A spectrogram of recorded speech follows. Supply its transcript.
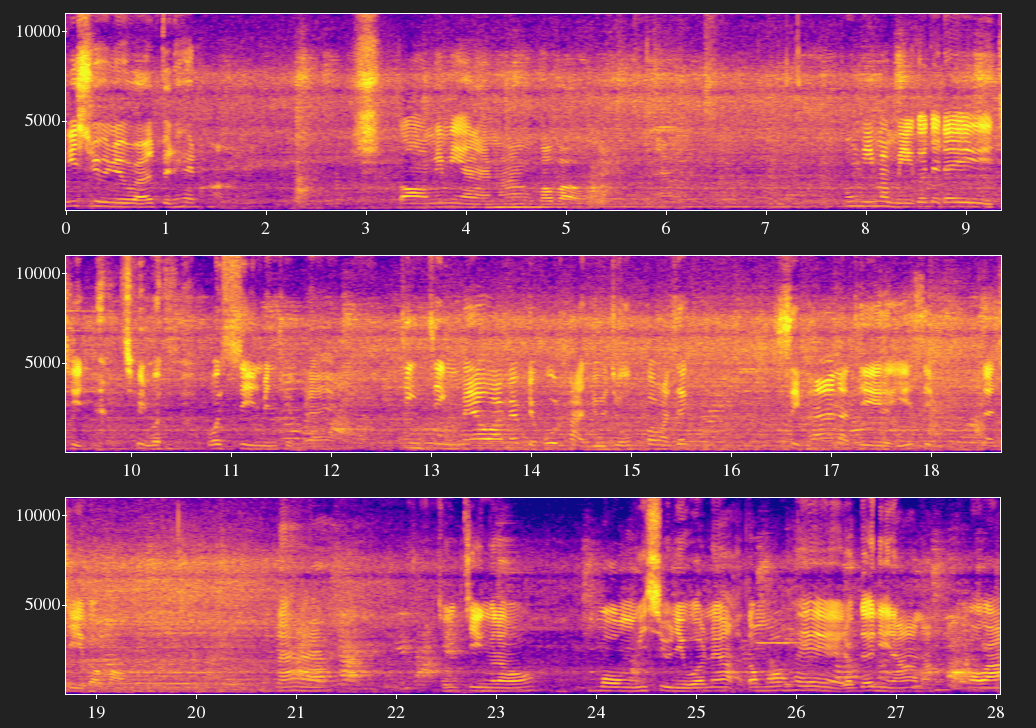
Miss Universe ประเทศไทย ก็ไม่มีอะไรมากเบาๆพรุ่งนี้มามีก็จะได้ฉีดฉีดวัคซีนเป็นเข็มแรก จริงๆ แม่ว่าแม่จะพูดผ่าน YouTube ประมาณสัก15นาทีหรือ20นาทีเบาๆนะคะจริงๆแล้วมง Miss Universe เนี่ย ต้องมอบให้ดรนีน่านะ เพราะว่า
